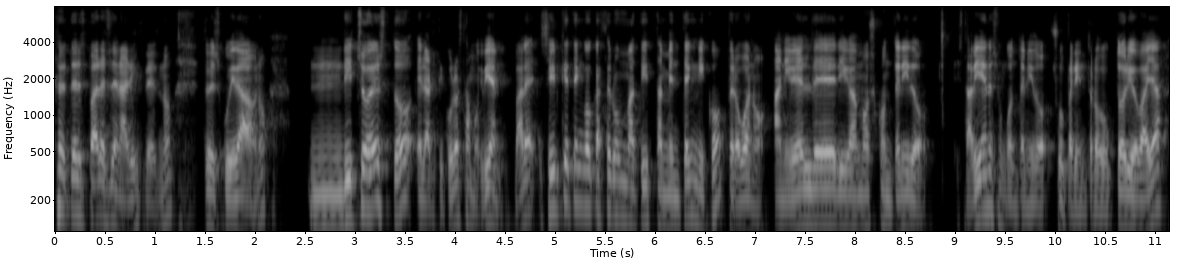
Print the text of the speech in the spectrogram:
tres pares de narices, ¿no? Entonces, cuidado, ¿no? Mm, dicho esto, el artículo está muy bien, ¿vale? Sí que tengo que hacer un matiz también técnico, pero bueno, a nivel de, digamos, contenido, está bien, es un contenido súper introductorio, vaya.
